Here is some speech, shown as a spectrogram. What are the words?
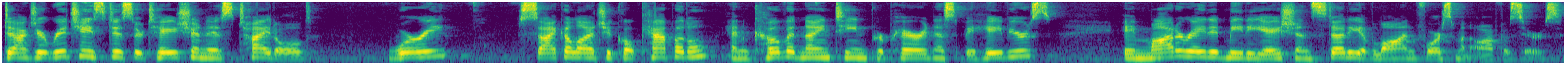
Dr. Ritchie's dissertation is titled Worry, Psychological Capital, and COVID-19 Preparedness Behaviors, a moderated mediation study of law enforcement officers.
